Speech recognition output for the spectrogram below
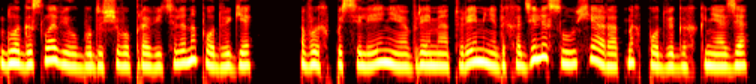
благословил будущего правителя на подвиги. В их поселение время от времени доходили слухи о ратных подвигах князя.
